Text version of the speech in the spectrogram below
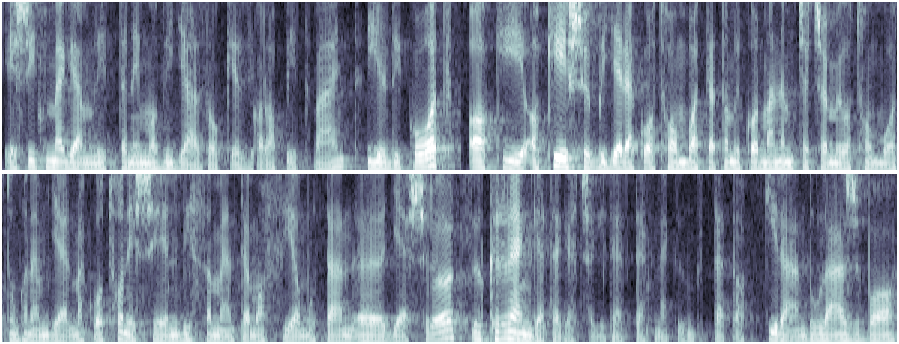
és itt megemlíteném a Vigyázó Kéz Alapítványt, Ildikót, aki a későbbi gyerek otthonba, tehát amikor már nem csecsemő otthon voltunk, hanem gyermek otthon, és én visszamentem a fiam után ö, gyesről, ők rengeteget segítettek nekünk. Tehát a kirándulásba,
